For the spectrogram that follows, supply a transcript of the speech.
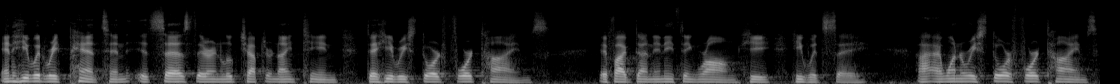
And he would repent. And it says there in Luke chapter 19 that he restored four times. If I've done anything wrong, he, he would say. I, want to restore four times.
